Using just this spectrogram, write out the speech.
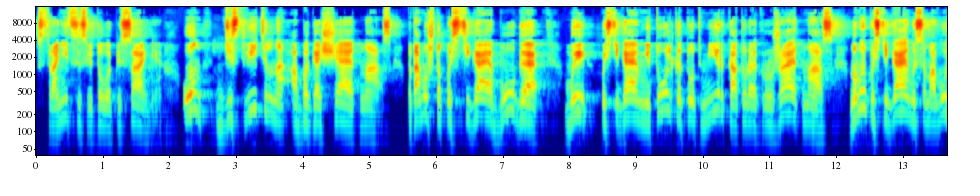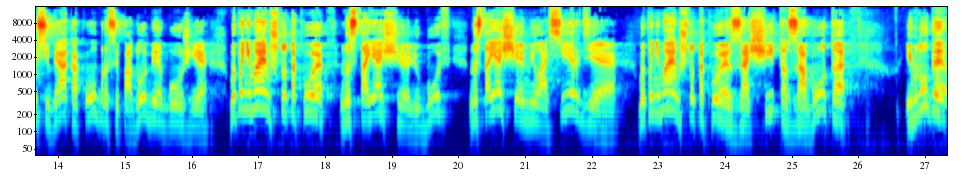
страницы Святого Писания. Он действительно обогащает нас, потому что, постигая Бога, мы постигаем не только тот мир, который окружает нас, но мы постигаем и самого себя как образ и подобие Божье. Мы понимаем, что такое настоящая любовь, настоящее милосердие. Мы понимаем, что такое защита, забота – и многое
